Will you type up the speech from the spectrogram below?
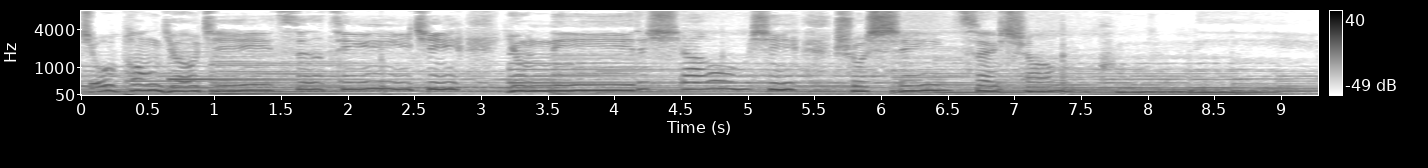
旧朋友几次提起有你的消息，说谁在照顾你？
